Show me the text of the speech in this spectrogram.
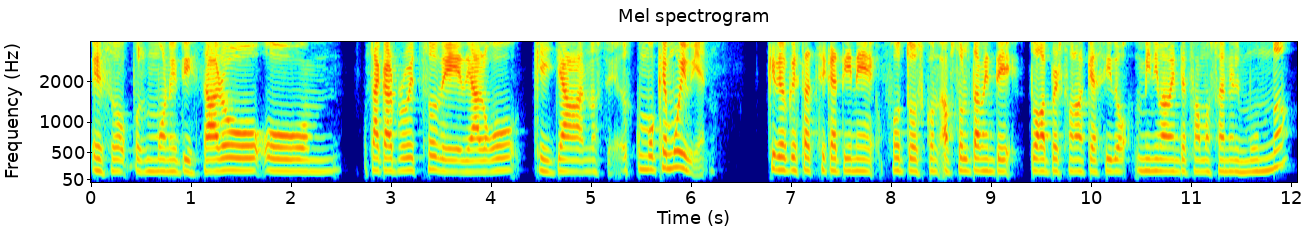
eso, pues monetizar o, mm, sacar provecho de, de algo que ya, no sé, es como que muy bien. Creo que esta chica tiene fotos con absolutamente toda persona que ha sido mínimamente famosa en el mundo.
